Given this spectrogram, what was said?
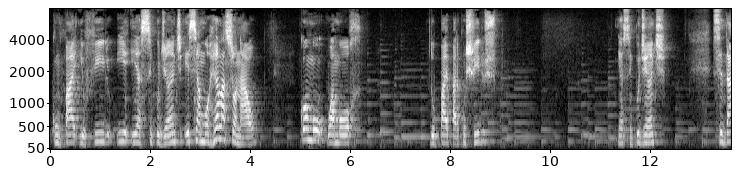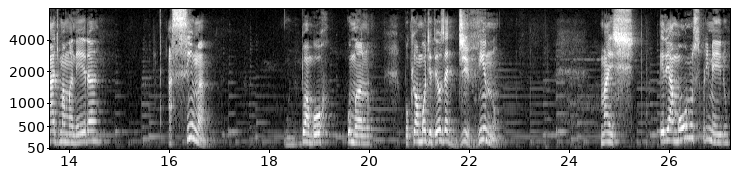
com o pai e o filho e, e assim por diante. Esse amor relacional, como o amor do pai para com os filhos e assim por diante, se dá de uma maneira acima do amor humano porque o amor de Deus é divino. Mas ele amou-nos primeiro,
